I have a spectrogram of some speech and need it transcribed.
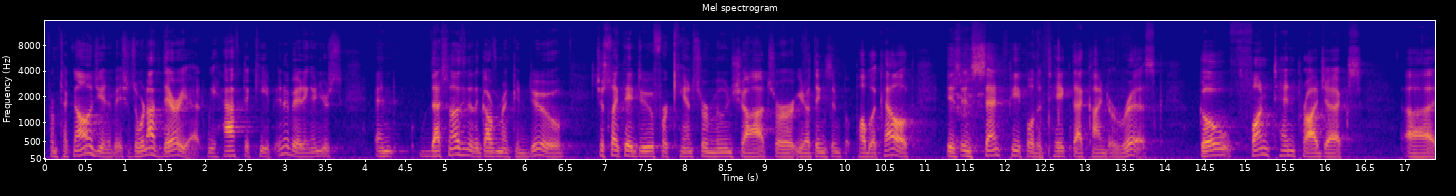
from technology innovation. So we're not there yet. We have to keep innovating. And, you're, and that's another thing that the government can do, just like they do for cancer moonshots or, you know, things in public health, is incent people to take that kind of risk go fund 10 projects uh,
